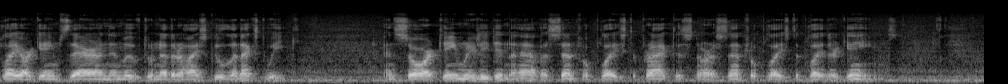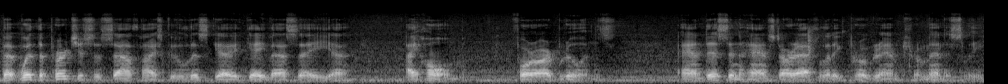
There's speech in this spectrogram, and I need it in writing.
play our games there, and then move to another high school the next week. And so our team really didn't have a central place to practice nor a central place to play their games. But with the purchase of South High School, this gave, gave us a, uh, a home for our Bruins. And this enhanced our athletic program tremendously.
